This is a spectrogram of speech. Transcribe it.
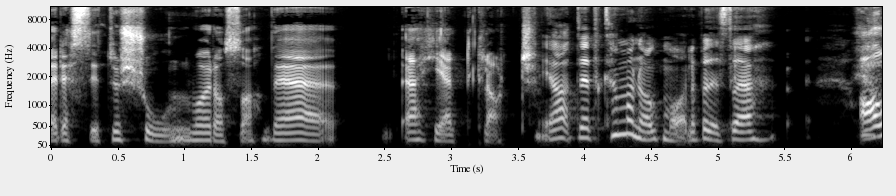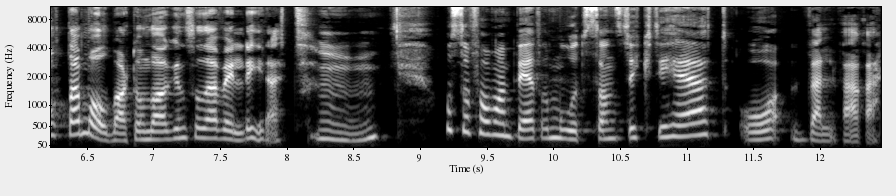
restitusjonen vår også. Det er helt klart. Ja, det kan man òg måle på disse. Alt er målbart om dagen, så det er veldig greit. Mm. Og så får man bedre motstandsdyktighet og velvære.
